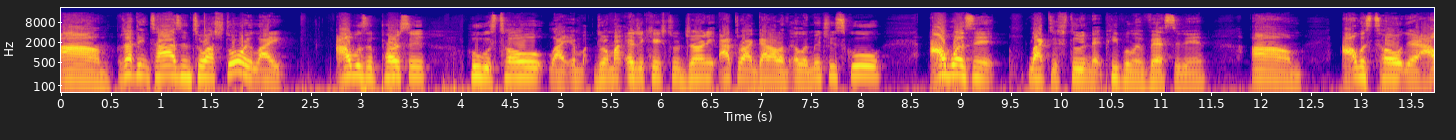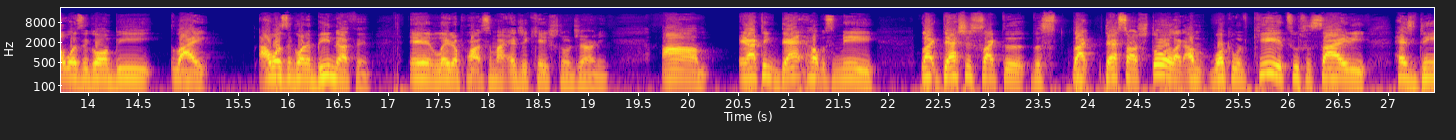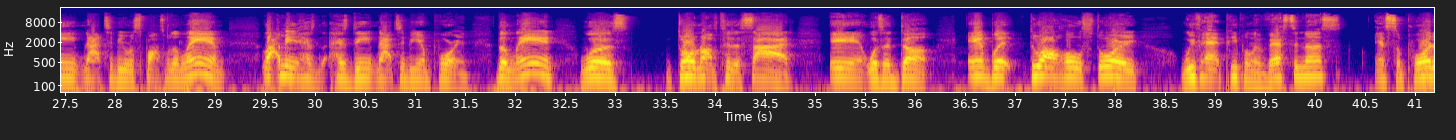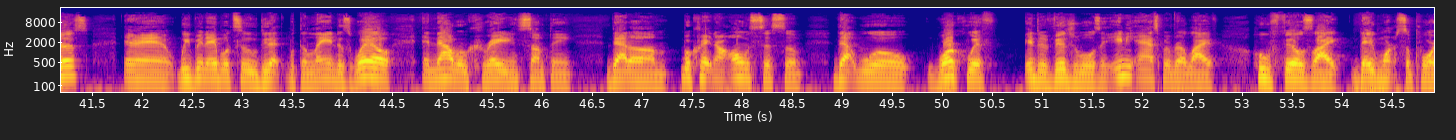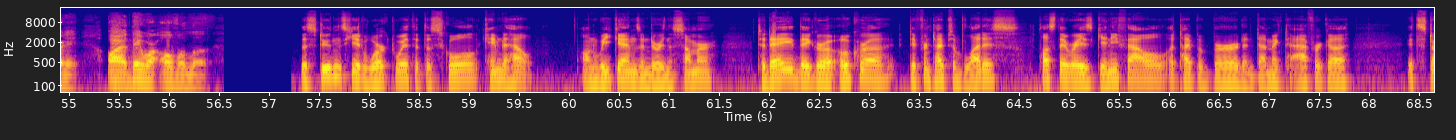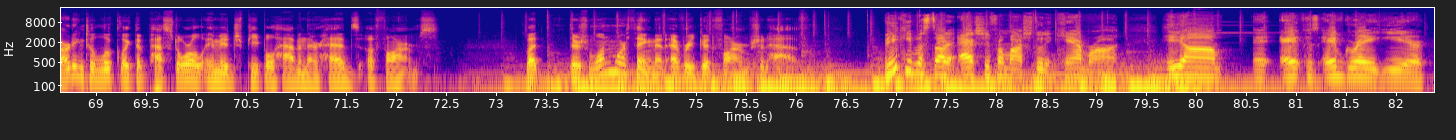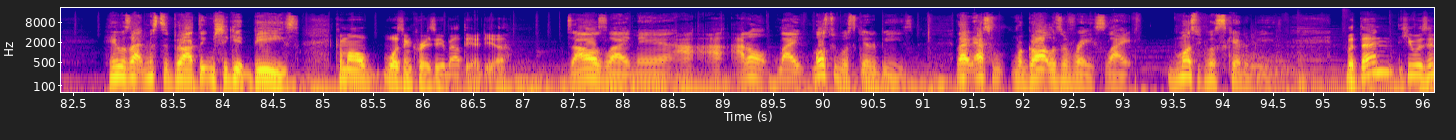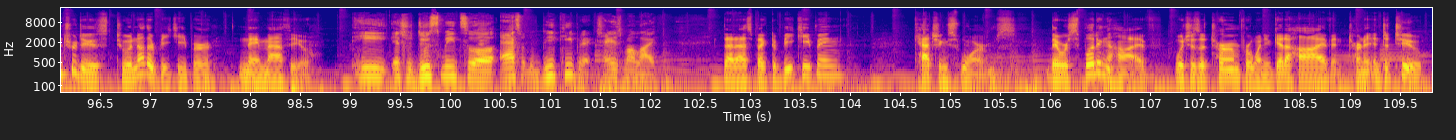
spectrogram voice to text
um, which I think ties into our story. Like, I was a person who was told, like, during my educational journey after I got out of elementary school, I wasn't like the student that people invested in. Um, I was told that I wasn't going to be like, I wasn't going to be nothing in later parts of my educational journey. Um, and I think that helps me like that's just like the the like that's our story. Like I'm working with kids who society has deemed not to be responsible. The land, like I mean, has has deemed not to be important. The land was thrown off to the side and was a dump. And but through our whole story, we've had people invest in us and support us, and we've been able to do that with the land as well. And now we're creating something that um we're creating our own system that will work with individuals in any aspect of their life who feels like they weren't supported or they were overlooked. The students he had worked with at the school came to help on weekends and during the summer. Today, they grow okra, different types of lettuce, plus, they raise guinea fowl, a type of bird endemic to Africa. It's starting to look like the pastoral image people have in their heads of farms. But there's one more thing that every good farm should have. Beekeeping started actually from our student Cameron. He um in eighth, his eighth grade year, he was like, Mr. Bell, I think we should get bees. Kamal wasn't crazy about the idea. I was like, man, I, I, I don't like most people are scared of bees. Like that's regardless of race. Like most people are scared of bees. But then he was introduced to another beekeeper named Matthew. He introduced me to an aspect of beekeeping that changed my life. That aspect of beekeeping, catching swarms. They were splitting a hive, which is a term for when you get a hive and turn it into two,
